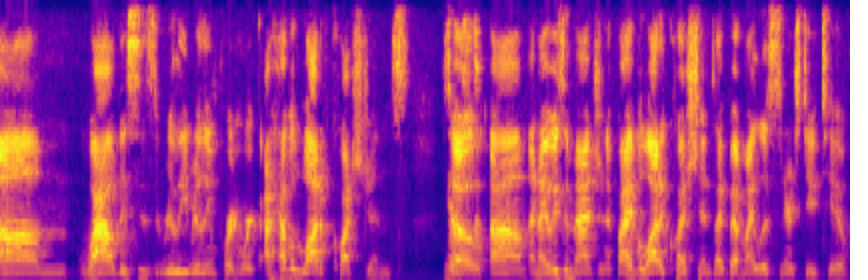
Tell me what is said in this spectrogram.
um, wow, this is really, really important work. I have a lot of questions. So, um, and I always imagine if I have a lot of questions, I bet my listeners do too.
